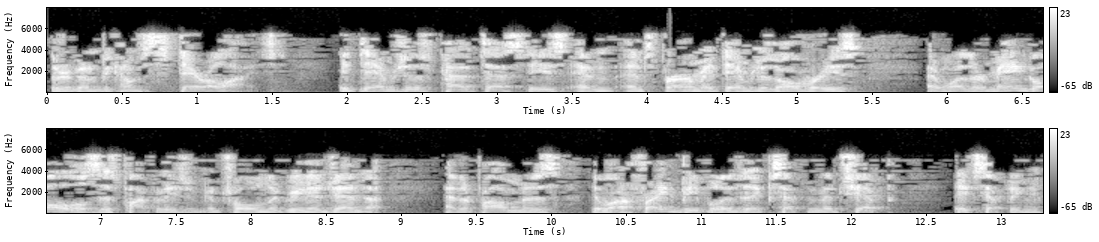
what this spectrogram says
that are going to become sterilized. It damages testes and, and sperm. It damages ovaries. And one of their main goals is population control and the green agenda. And the problem is they want to frighten people into accepting the chip, accepting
